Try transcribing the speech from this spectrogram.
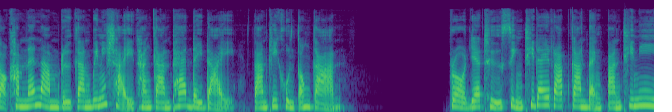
ต่อคำแนะนำหรือการวินิจฉัยทางการแพทย์ใด ๆ ตามที่คุณต้องการ โปรดอย่าถือสิ่งที่ได้รับการแบ่งปันที่นี่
